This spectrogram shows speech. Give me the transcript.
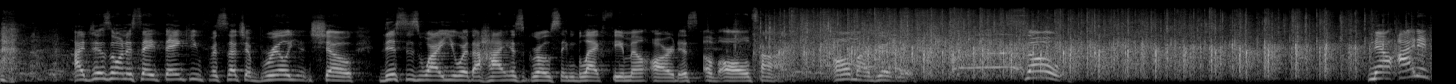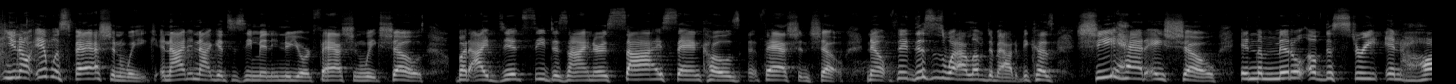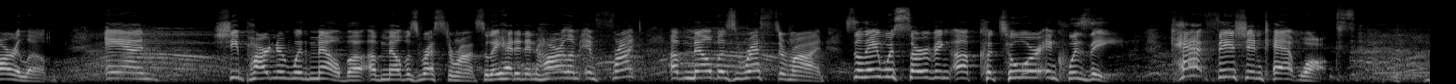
I just want to say thank you for such a brilliant show. This is why you are the highest grossing black female artist of all time. Oh my goodness. So, now, I didn't, you know, it was Fashion Week, and I did not get to see many New York Fashion Week shows, but I did see designers Sai Sankoh's fashion show. Now, this is what I loved about it because she had a show in the middle of the street in Harlem, and she partnered with Melba of Melba's Restaurant. So they had it in Harlem in front of Melba's Restaurant. So they were serving up couture and cuisine, catfish and catwalks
